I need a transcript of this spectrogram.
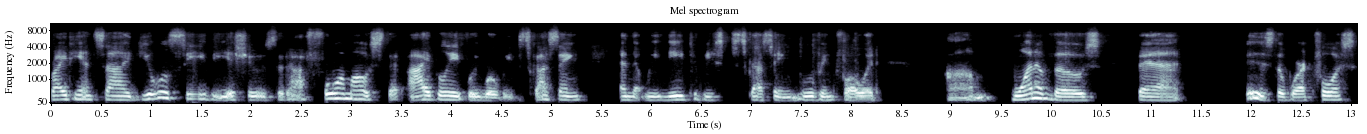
right-hand side, you will see the issues that are foremost that I believe we will be discussing and that we need to be discussing moving forward. Um, one of those that is the workforce.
